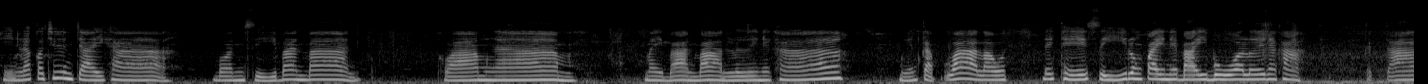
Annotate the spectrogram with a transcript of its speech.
เห็นแล้วก็ชื่นใจค่ะ บอลสีบ้านบ้าน ความงาม ไม่บ้านบ้านเลยนะคะ เหมือนกับว่าเราได้เทสีลงไปในใบบัวเลยนะคะ กระจา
